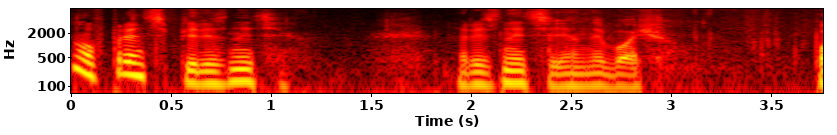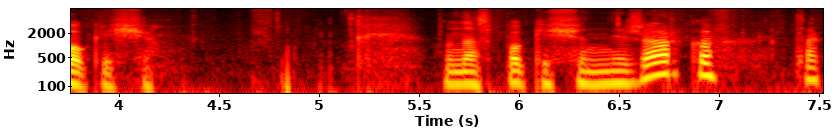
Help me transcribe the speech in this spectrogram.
Ну, в принципі, різниці, різниці я не бачу. Поки що. У нас поки що не жарко, так,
